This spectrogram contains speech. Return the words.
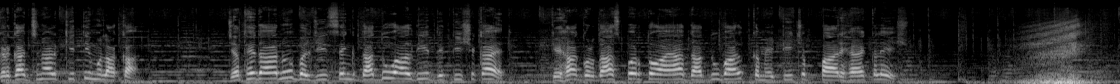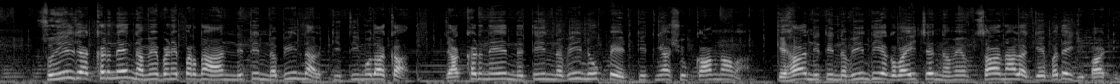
ਗਰਗੱਜ ਨਾਲ ਕੀਤੀ ਮੁਲਾਕਾਤ। ਜਥੇਦਾਰ ਨੂੰ ਬਲਜੀਤ ਸਿੰਘ ਦਾਦੂਵਾਲ ਦੀ ਦਿੱਤੀ ਸ਼ਿਕਾਇਤ, ਕਿਹਾ ਗੁਰਦਾਸਪੁਰ ਤੋਂ ਆਇਆ ਦਾਦੂਵਾਲ ਕਮੇਟੀ 'ਚ ਪਾ ਰਿਹਾ ਹੈ ਕਲੇਸ਼। ਸੁਨੀਲ ਜਾਖੜ ਨੇ ਨਵੇਂ ਬਣੇ ਪ੍ਰਧਾਨ ਨਿਤਿਨ ਨਬੀ ਨਾਲ ਕੀਤੀ ਮੁਲਾਕਾਤ। ਜਾਖੜ ਨੇ ਨਿਤਿਨ ਨਬੀ ਨੂੰ ਭੇਟ ਕੀਤੀਆਂ ਸ਼ੁਭਕਾਮਨਾਵਾਂ। ਕਿਹਾ ਨਿਤਿਨ ਨਵੀਨ ਦੀ ਅਗਵਾਈ 'ਚ ਨਵੇਂ ਉਤਸ਼ਾਹ ਨਾਲ ਅੱਗੇ ਵਧੇਗੀ ਪਾਰਟੀ।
